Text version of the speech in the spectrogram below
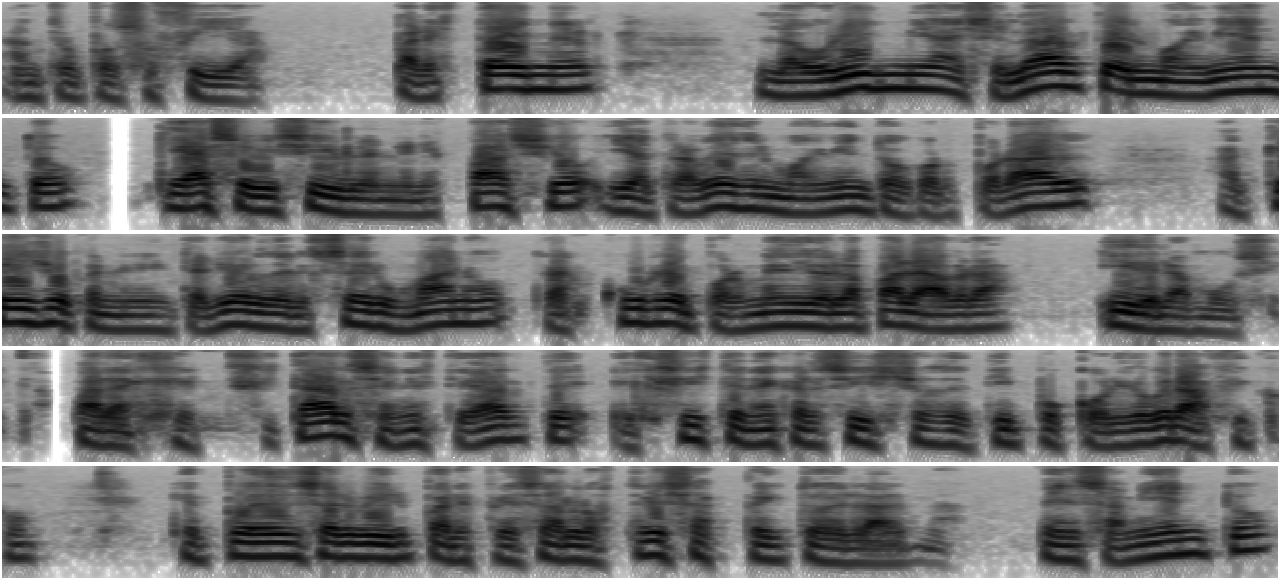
antroposofía. Para Steiner, la euritmia es el arte del movimiento que hace visible en el espacio y a través del movimiento corporal aquello que en el interior del ser humano transcurre por medio de la palabra y de la música. Para ejercitarse en este arte existen ejercicios de tipo coreográfico que pueden servir para expresar los tres aspectos del alma, pensamiento,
